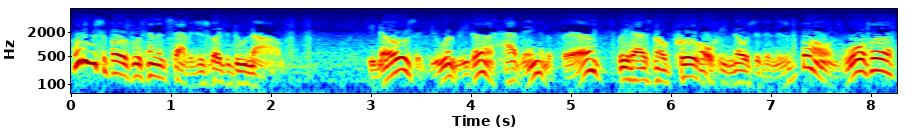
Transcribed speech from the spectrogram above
what do you suppose Lieutenant Savage is going to do now? He knows that you and Rita are having an affair. He has no proof. Oh, he knows it in his bones. Walter,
